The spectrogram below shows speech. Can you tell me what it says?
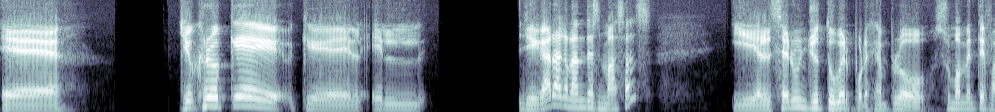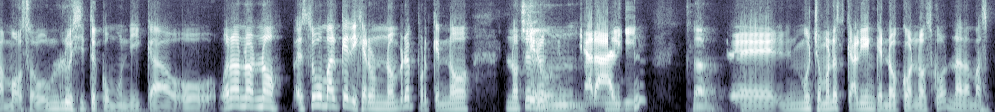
Eh, yo creo que, el, llegar a grandes masas y el ser un youtuber, por ejemplo, sumamente famoso, un Luisito Comunica o... Bueno, no, no, estuvo mal que dijera un nombre porque no, no quiero un... a alguien. Claro. Eh, mucho menos que alguien que no conozco, nada más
